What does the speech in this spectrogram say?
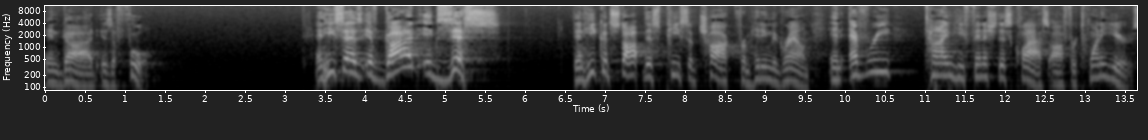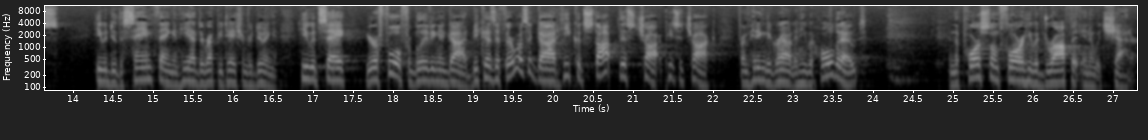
in God is a fool. And he says, if God exists, then he could stop this piece of chalk from hitting the ground. And every time he finished this class off for 20 years, he would do the same thing, and he had the reputation for doing it. He would say, You're a fool for believing in God. Because if there was a God, he could stop this chalk, piece of chalk from hitting the ground, and he would hold it out, and the porcelain floor, he would drop it, and it would shatter.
